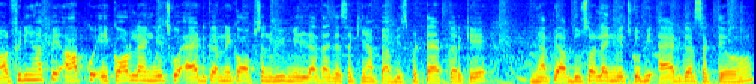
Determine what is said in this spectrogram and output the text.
और फिर यहाँ पे आपको एक और लैंग्वेज को ऐड करने का ऑप्शन भी मिल जाता है, जैसा कि यहाँ पे आप इस पर टैप करके यहाँ पे आप दूसरा लैंग्वेज को भी ऐड कर सकते हो।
